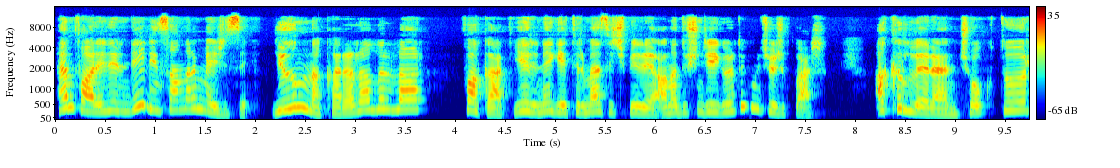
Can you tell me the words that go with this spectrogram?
Hem farelerin değil insanların meclisi. Yığınla karar alırlar. Fakat yerine getirmez hiçbiri. Ana düşünceyi gördük mü çocuklar? Akıl veren çoktur.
